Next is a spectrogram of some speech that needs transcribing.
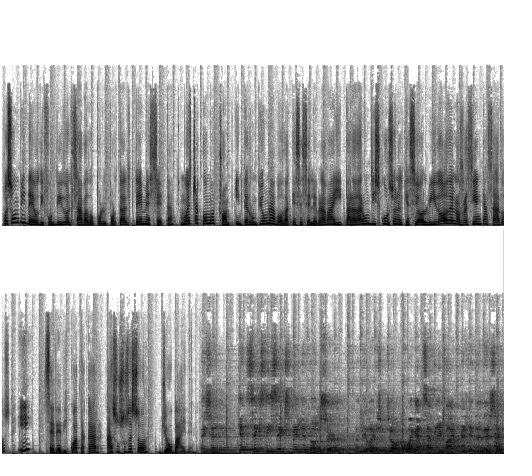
Pues un video difundido el sábado por el portal TMZ muestra cómo Trump interrumpió una boda que se celebraba ahí para dar un discurso en el que se olvidó de los recién casados y se dedicó a atacar a su sucesor, Joe Biden. They get 66 million votes, sir, and the election's over. Well, I got 75 million, and they said,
